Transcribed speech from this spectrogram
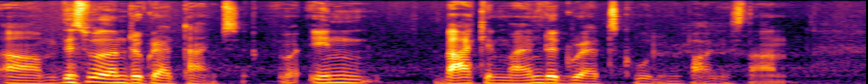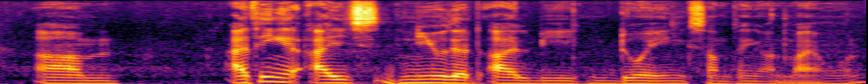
Um, this was undergrad times. In back in my undergrad school in Pakistan, um, I think I knew that I'll be doing something on my own,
